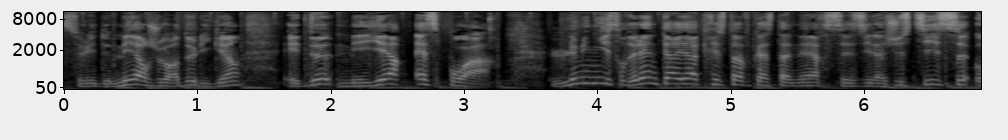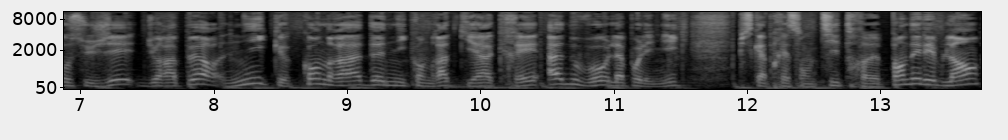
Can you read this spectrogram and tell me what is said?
celui de meilleur joueur de Ligue 1 et de meilleur espoir. Le ministre de l'Intérieur Christophe Castaner saisit la justice au sujet du rappeur Nick Conrad. Nick Conrad qui a créé à nouveau la polémique, puisqu'après son titre titre Pendez les Blancs.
